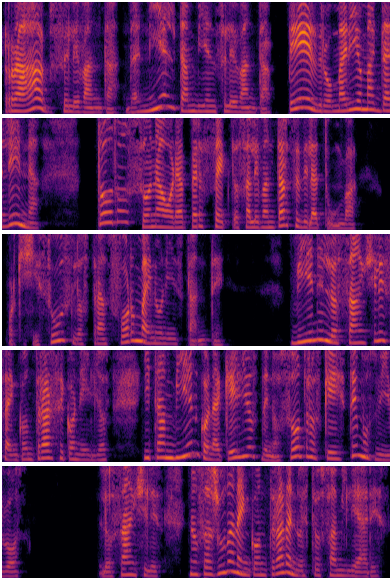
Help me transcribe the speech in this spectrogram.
Raab se levanta, Daniel también se levanta, Pedro, María Magdalena. Todos son ahora perfectos al levantarse de la tumba porque Jesús los transforma en un instante. Vienen los ángeles a encontrarse con ellos y también con aquellos de nosotros que estemos vivos. Los ángeles nos ayudan a encontrar a nuestros familiares,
